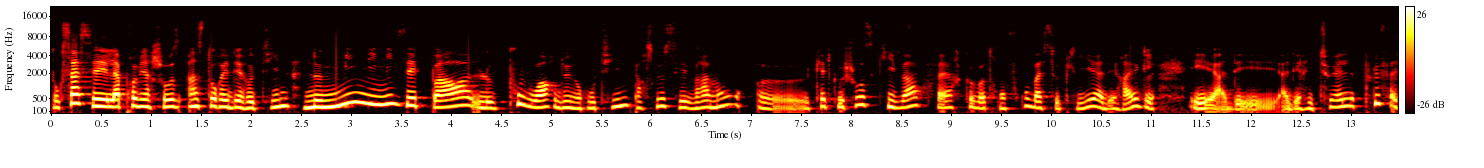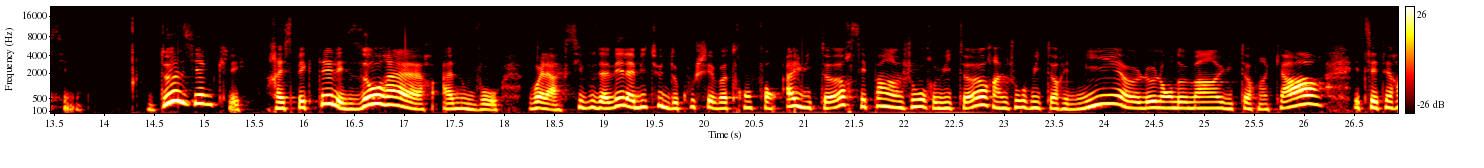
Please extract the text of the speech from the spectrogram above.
Donc ça, c'est la première chose, instaurer des routines. Ne minimisez pas le pouvoir d'une routine parce que c'est vraiment euh, quelque chose qui va faire que votre enfant va se plier à des règles et à des rituels plus facilement. Deuxième clé, Respectez les horaires à nouveau. Voilà, si vous avez l'habitude de coucher votre enfant à 8 heures, c'est pas un jour 8 heures, un jour 8 h 30, euh, le lendemain 8 h 15, etc.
